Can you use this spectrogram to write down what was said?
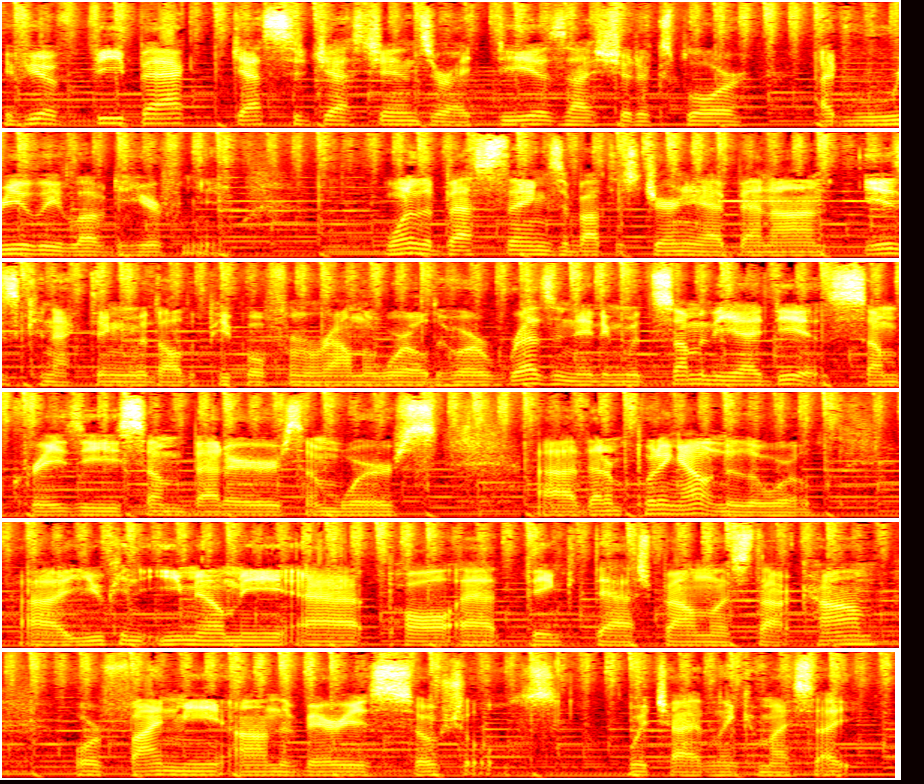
If you have feedback, guest suggestions, or ideas I should explore, I'd really love to hear from you. One of the best things about this journey I've been on is connecting with all the people from around the world who are resonating with some of the ideas, some crazy, some better, some worse, uh, that I'm putting out into the world. Uh, you can email me at paul at think-boundless.com or find me on the various socials, which I link in my site.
